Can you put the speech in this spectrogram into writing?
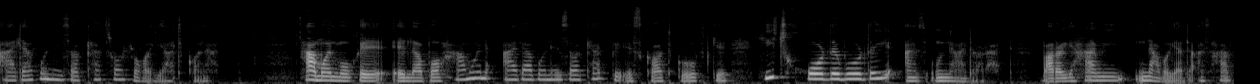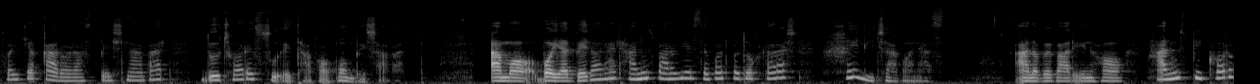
ادب و نزاکت را رعایت کند. همان موقع الا با همان ادب و نزاکت به اسکات گفت که هیچ خورده برده ای از او ندارد. برای همین نباید از حرفهایی که قرار است بشنود دچار سوء تفاهم بشود. اما باید بداند هنوز برای ازدواج با دخترش خیلی جوان است. علاوه بر اینها هنوز بیکار و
